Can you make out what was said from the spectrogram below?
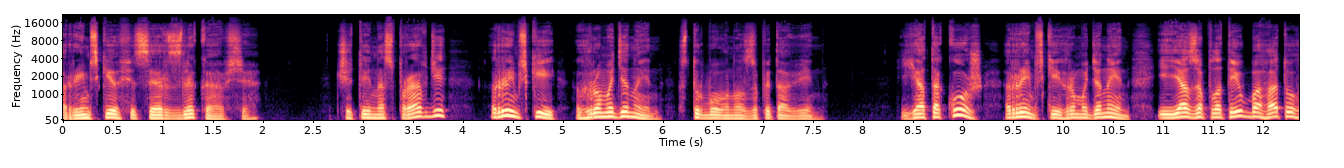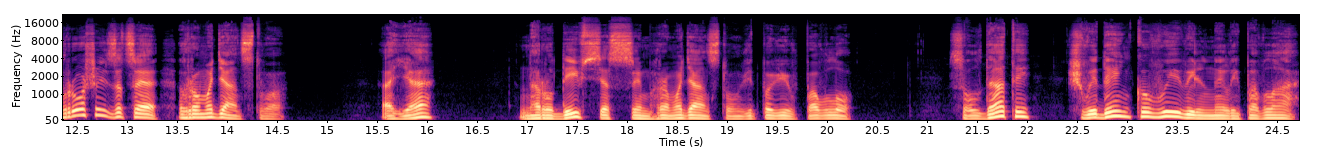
Римський офіцер злякався. Чи ти насправді римський громадянин? стурбовано запитав він. Я також римський громадянин, і я заплатив багато грошей за це громадянство. А я народився з цим громадянством, відповів Павло. Солдати швиденько вивільнили Павла.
